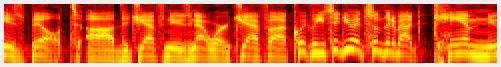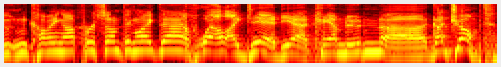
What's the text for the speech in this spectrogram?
Is built. Uh, the Jeff News Network. Jeff, uh, quickly, you said you had something about Cam Newton coming up or something like that? Well, I did. Yeah, Cam Newton uh, got jumped.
